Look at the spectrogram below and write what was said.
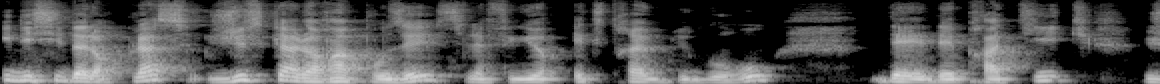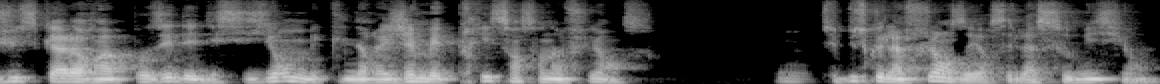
ils décident à leur place jusqu'à leur imposer, c'est la figure extrême du gourou, des, pratiques jusqu'à leur imposer des décisions, mais qu'ils n'auraient jamais pris sans son influence. Mm. C'est plus que l'influence d'ailleurs, c'est de la soumission.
